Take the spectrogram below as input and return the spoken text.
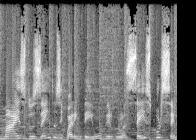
mais 241,6%.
